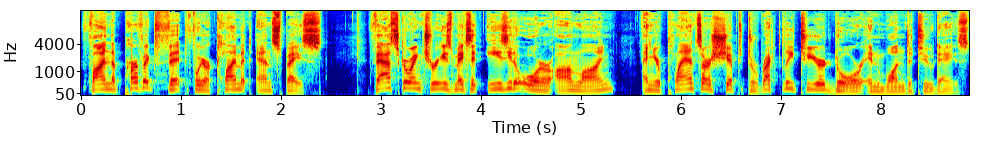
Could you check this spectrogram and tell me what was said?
Find the perfect fit for your climate and space. Fast Growing Trees makes it easy to order online, and your plants are shipped directly to your door in one to two days.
